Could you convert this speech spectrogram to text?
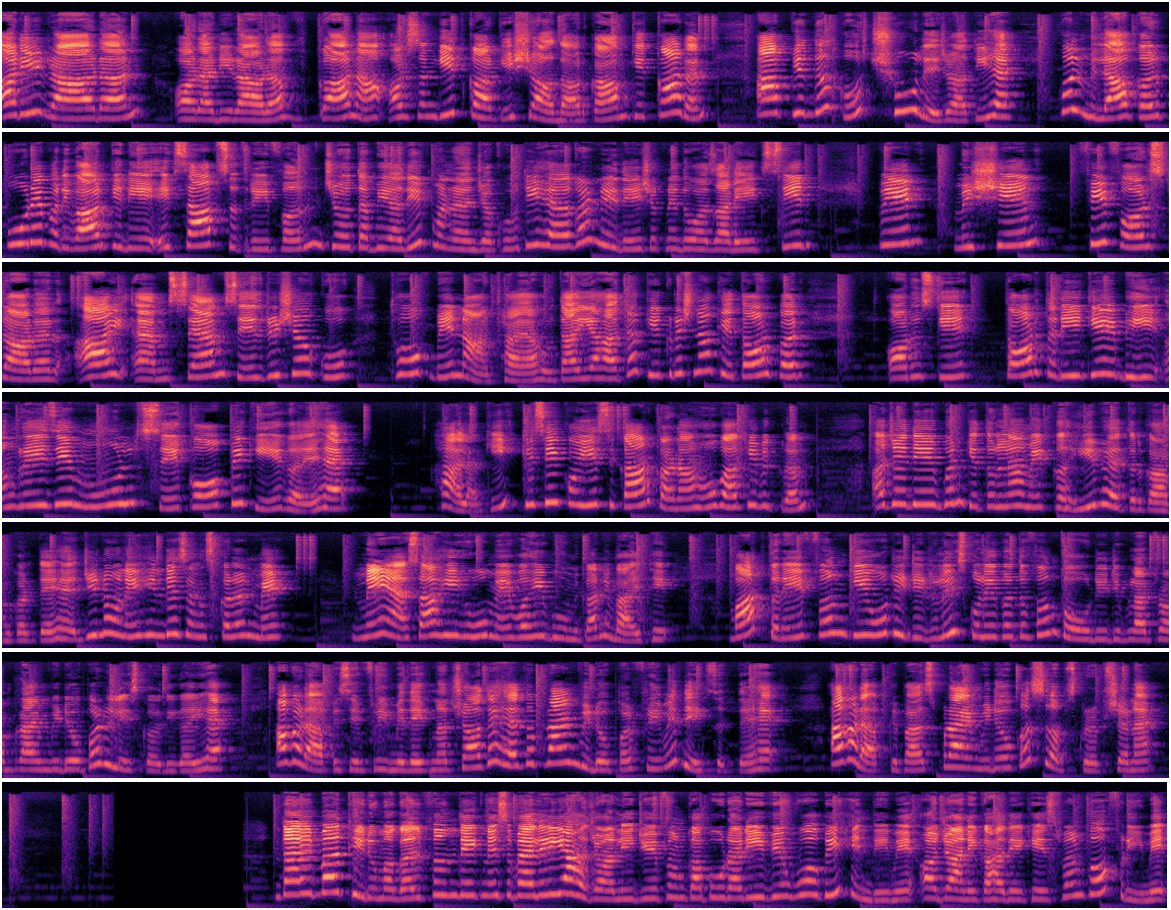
अरिरारन और अरिरारव गाना और संगीतकार के शानदार काम के कारण आपके दिल को छू ले जाती है। कुल मिलाकर पूरे परिवार के लिए एक साफ़ सुथरी फ़िल्म जो तभी अधिक मनोरंजक होती है, अगर निर्देशक ने 2001 Sean Penn Michelle Pfeiffer starrer I Am Sam से दृश्यों को थोक में ना उठाया होता। यहाँ तक कि कृष्णा के तौर पर और उसके तौर तरीके भी अंग्रेज़ी मूल से कॉपी किए गए हैं। हालाँकि किसी को ये स्वीकार करना होगा कि विक्रम अजय देवगन की तुलना में कहीं बेहतर काम करते हैं, जिन्होंने हिंदी संस्करण में, मैं ऐसा ही हूँ में, वही भूमिका निभाई थी। बात करें फ़िल्म की ओटीटी रिलीज़ को लेकर तो फ़िल्म को ओटीटी प्लेटफॉर्म प्राइम वीडियो पर रिलीज़ कर दी गई है। अगर आप इसे फ्री में देखना चाहते हैं तो प्राइम वीडियो पर फ्री में देख सकते हैं। अगर आपके पास प्राइम वीडियो का सब्सक्रिप्शन है दाइबा थिरुमगल फ़िल्म देखने से पहले यह जान लीजिए, फ़िल्म का पूरा रिव्यू वो भी हिंदी में, और जाने कहा देखे इस फ़िल्म को फ्री में।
